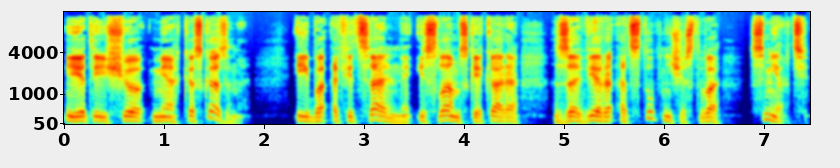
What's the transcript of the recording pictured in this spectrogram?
И это еще мягко сказано, ибо официальная исламская кара за вероотступничество — смерть.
